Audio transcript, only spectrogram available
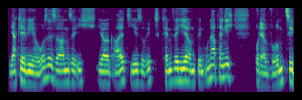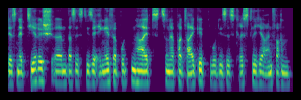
Jacke wie Hose? Sagen Sie, ich, Jörg Alt, Jesuit, kämpfe hier und bin unabhängig? Oder wurmt Sie das nicht tierisch, ähm, dass es diese enge Verbundenheit zu einer Partei gibt, wo dieses Christliche einfach ein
